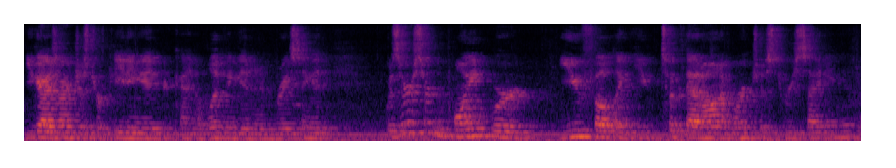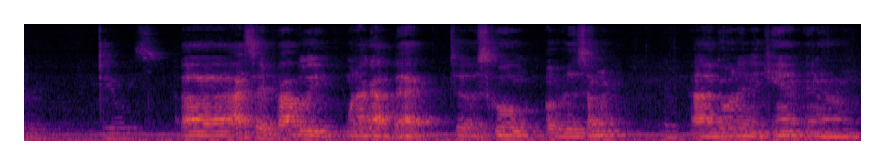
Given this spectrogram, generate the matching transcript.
you guys aren't just repeating it, you're kind of living it and embracing it. Was there a certain point where you felt like you took that on and weren't just reciting it, or you always? Uh, I'd say probably when I got back to school over the summer, uh, going into camp, and um,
